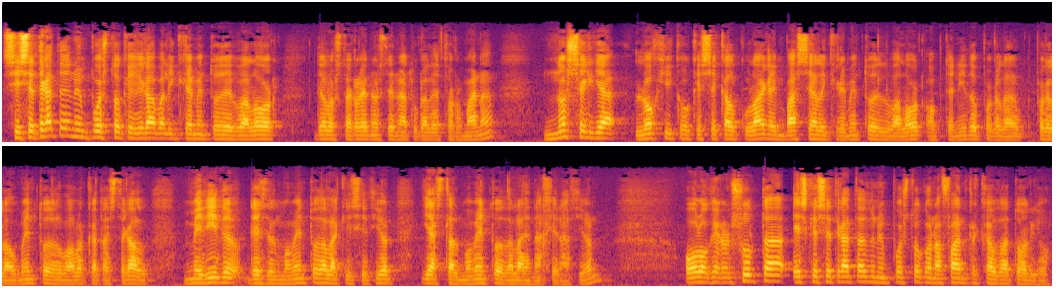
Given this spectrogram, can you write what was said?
Si se trata de un impuesto que grava el incremento de valor de los terrenos de naturaleza urbana, ¿no sería lógico que se calculara en base al incremento del valor obtenido por el, por el, aumento del valor catastral, medido desde el momento de la adquisición y hasta el momento de la enajenación? ¿O lo que resulta es que se trata de un impuesto con afán recaudatorio,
